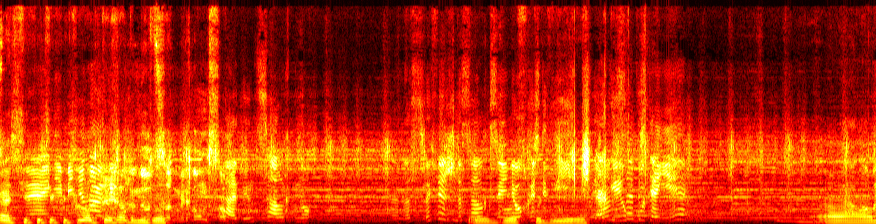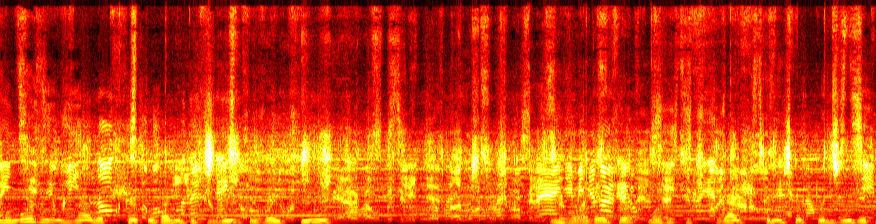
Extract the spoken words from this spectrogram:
А, тихо, тихо, чувак, ты задом идешь. О, господи. А, мы можем, не знаю, вообще куда-нибудь выйти, зайти. Не знаю, давайте, может, с ящиками что-то тут будет.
